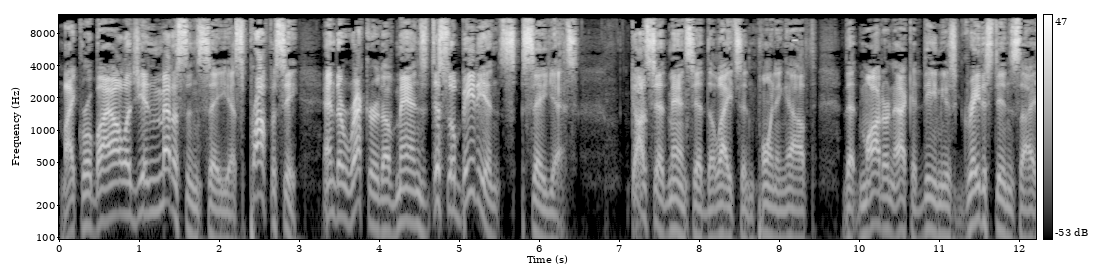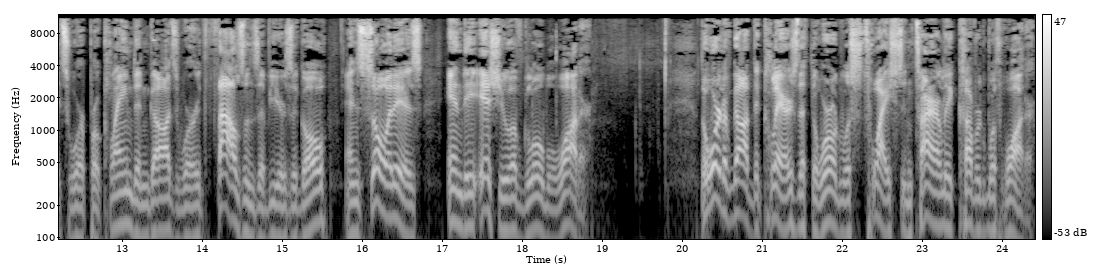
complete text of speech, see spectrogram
Microbiology and medicine say yes. Prophecy and the record of man's disobedience say yes. God said, man said delights in pointing out that modern academia's greatest insights were proclaimed in God's Word thousands of years ago, and so it is in the issue of global water. The Word of God declares that the world was twice entirely covered with water,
